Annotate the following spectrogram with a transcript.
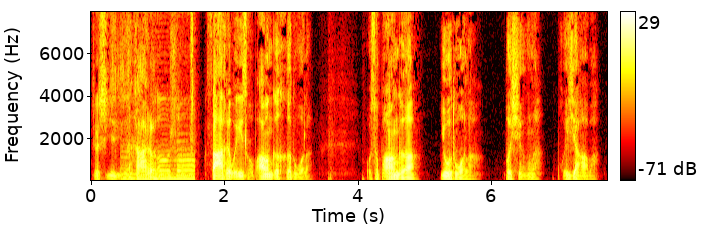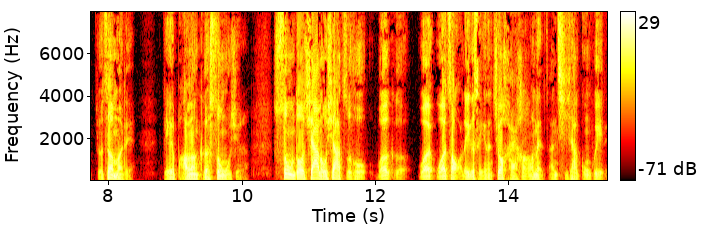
就是一撒开了，撒开。我一瞅，八万哥喝多了，我说八万哥又多了，不行了，回家吧。就这么的给八万哥送过去了。送到家楼下之后，我搁我我找了一个谁呢？叫海航的，咱旗下工会的，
